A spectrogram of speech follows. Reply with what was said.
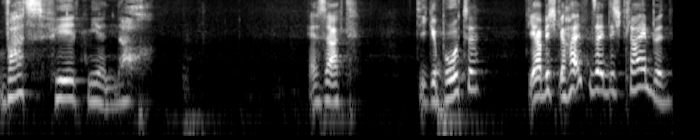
Was fehlt mir noch? Er sagt, die Gebote, die habe ich gehalten, seit ich klein bin.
